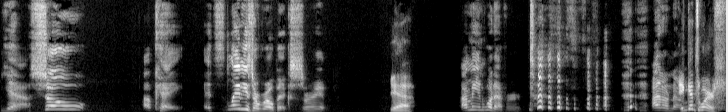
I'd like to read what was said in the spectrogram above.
yeah. So okay, it's ladies aerobics, right? Yeah, I mean, whatever. I don't know. it gets worse.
